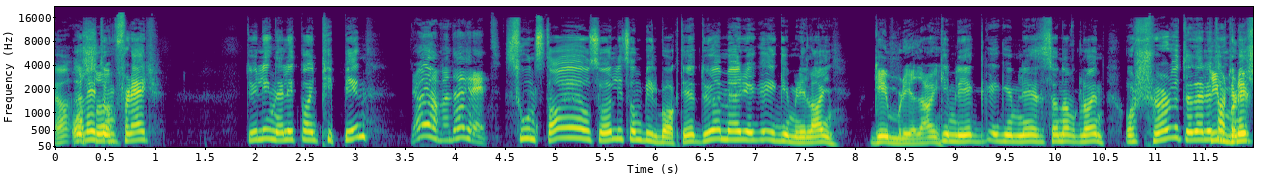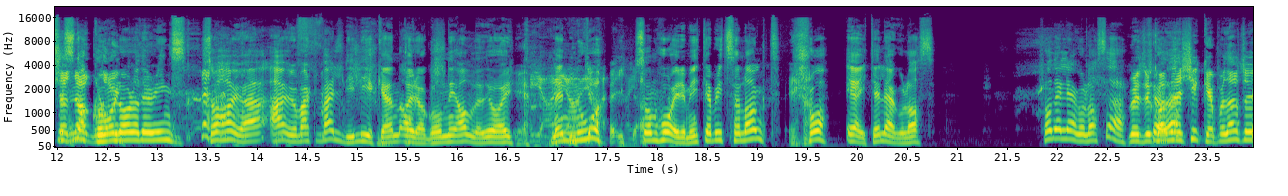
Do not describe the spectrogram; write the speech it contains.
Ja, jeg jeg vet om flere. Du ligner litt på han Pippin. Ja, ja, men det er greit. Sonstad er også litt sånn Bilbo-aktig. Du er mer. Gimli-land. Gimli, Gimli, son of Gloin. Og sjøl, vet du, det er litt Gimli, artig hvis vi snakker om Lord of the Rings, så har jeg, jeg har jo vært veldig lik en Aragon i alle de år. Men nå som håret mitt er blitt så langt, se, er ikke det Legolas. Se, det er Legolas. Vet du hva, du når jeg kikker på deg, så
